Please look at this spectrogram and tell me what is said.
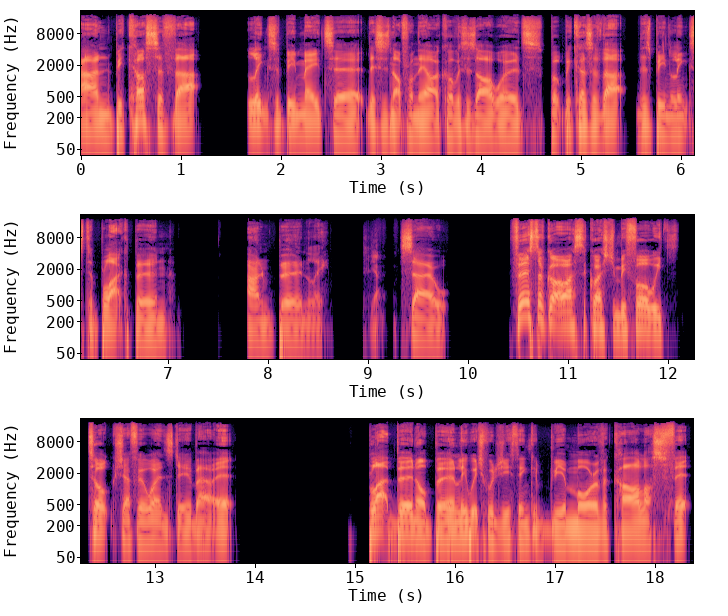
And because of that, links have been made to this is not from the article, this is our words, but because of that, there's been links to Blackburn and Burnley. Yep. So first I've got to ask the question before we talk Sheffield Wednesday about it. Blackburn or Burnley, which would you think would be more of a Carlos fit?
